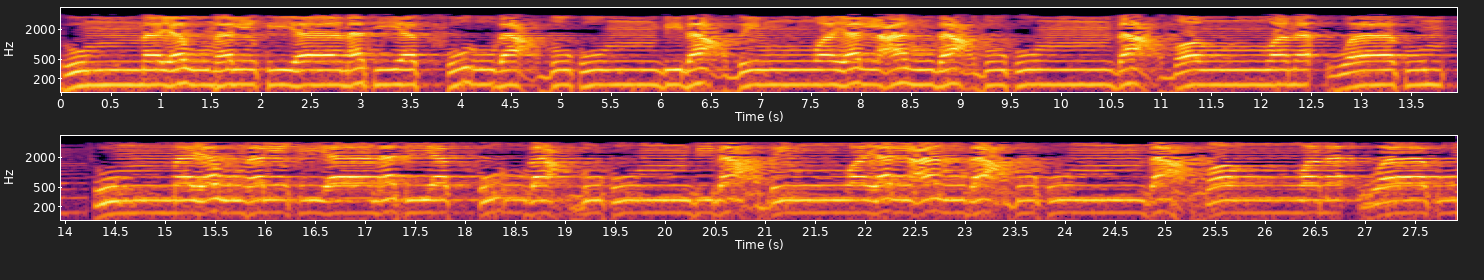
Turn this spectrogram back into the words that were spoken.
ثم يوم القيامة يكفر بعضكم ببعض ويلعن بعضكم بعضا ومأواكم. ثم ثم يوم القيامة يكفر بعضكم ببعض ويلعن بعضكم بعضا ومأواكم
